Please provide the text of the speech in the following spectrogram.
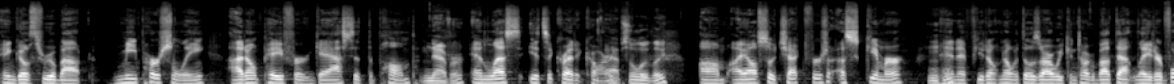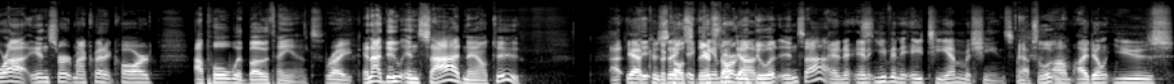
and go through about me personally. I don't pay for gas at the pump Never, unless it's a credit card. absolutely. Um, I also check for a skimmer. Mm-hmm. And if you don't know what those are, we can talk about that later. Before I insert my credit card, I pull with both hands. Right. and I do inside now too. I- Yeah, it- because it they're starting to do it inside. and and even ATM machines. Absolutely. Um, I don't use.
